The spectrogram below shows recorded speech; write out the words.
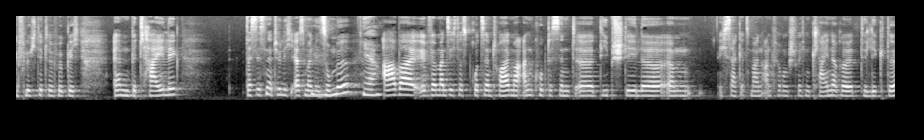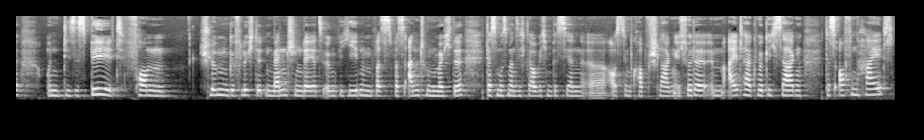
Geflüchtete wirklich ähm, beteiligt. Das ist natürlich erstmal eine mhm. Summe, ja. aber äh, wenn man sich das prozentual mal anguckt, das sind äh, Diebstähle, ähm, ich sage jetzt mal in Anführungsstrichen kleinere Delikte und dieses Bild vom schlimmen geflüchteten Menschen, der jetzt irgendwie jedem was, was antun möchte, das muss man sich, glaube ich, ein bisschen äh, aus dem Kopf schlagen. Ich würde im Alltag wirklich sagen, dass Offenheit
